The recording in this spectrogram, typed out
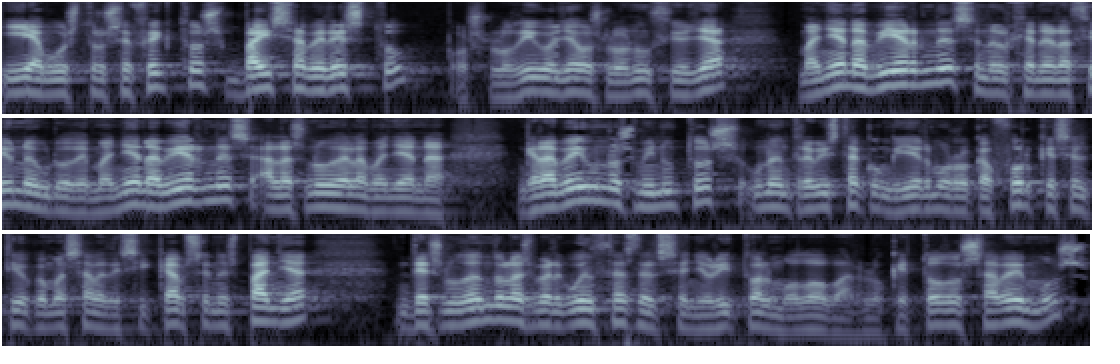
y a vuestros efectos vais a ver esto, os lo digo ya, os lo anuncio ya, mañana viernes en el Generación Euro de mañana viernes a las 9 de la mañana. Grabé unos minutos una entrevista con Guillermo Rocafort, que es el tío que más sabe de SICAPS en España, desnudando las vergüenzas del señorito Almodóvar, lo que todos sabemos,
